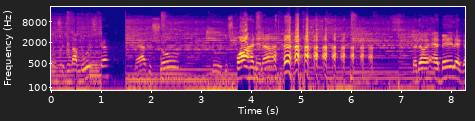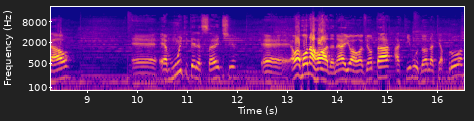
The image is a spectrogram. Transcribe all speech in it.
Ou seja, da música, né? Do show, do, dos porn, né? Entendeu? É bem legal. É, é muito interessante é, é uma mão na roda, né? E ó, o avião tá aqui mudando aqui a proa.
